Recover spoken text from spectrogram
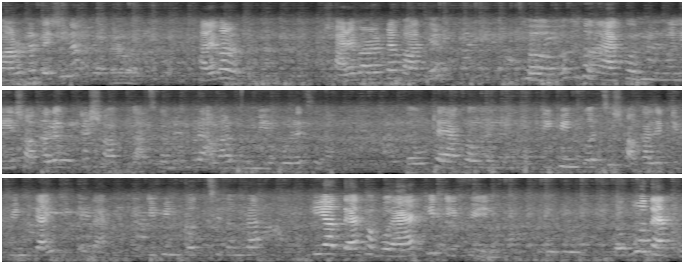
বারোটার বেশি না? সাড়ে বারোটা। সাড়ে বারোটা বাজে। তো, এখন মানে সকালে উঠে সব কাজকর্ম করে আবার ঘুমিয়ে পড়েছিলাম। তো উঠে এখন টিফিন করছি সকালের টিফিনটাই দেখো টিফিন করছি তোমরা? কি আর দেখাবো? একই টিফিন। তবুও দেখো।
